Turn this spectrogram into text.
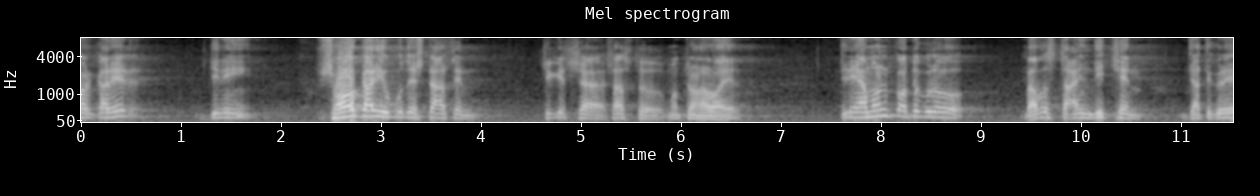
সরকারের যিনি সহকারী উপদেষ্টা আছেন চিকিৎসা স্বাস্থ্য মন্ত্রণালয়ের। তিনি এমন কতগুলো ব্যবস্থা আইন দিচ্ছেন যাতে করে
